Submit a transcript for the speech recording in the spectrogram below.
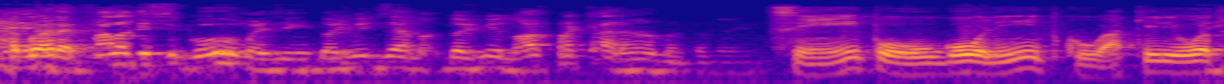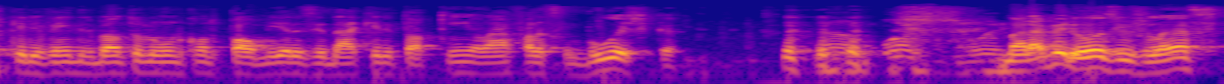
Agora, fala desse gol, mas em 2019, 2009 pra caramba também. Sim, pô, o gol olímpico, aquele outro que ele vem driblando todo mundo contra o Palmeiras e dá aquele toquinho lá, fala assim, busca. Não, Maravilhoso, e os lances.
